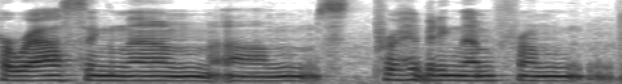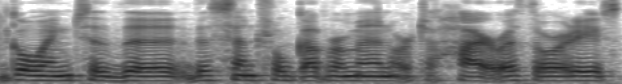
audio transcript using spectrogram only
harassing them, um, prohibiting them from going to the, the central government or to higher authorities,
